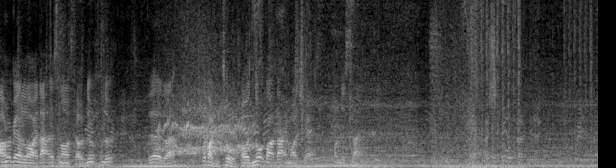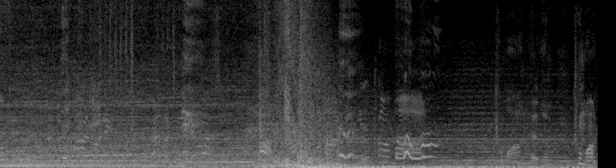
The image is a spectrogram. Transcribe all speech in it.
I'm not gonna lie, that looks nasty. Look, look. There, there. If I can talk, I would not like that in my chest. I'm just saying. Come on.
